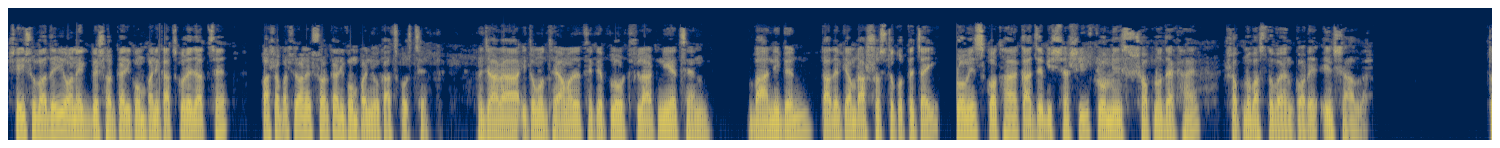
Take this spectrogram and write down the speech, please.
সেই সুবাদেই অনেক বেসরকারি কোম্পানি কাজ করে যাচ্ছে, পাশাপাশি অনেক সরকারি কোম্পানিও কাজ করছে। যারা ইতোমধ্যে আমাদের থেকে প্লট ফ্ল্যাট নিয়েছেন বা নিবেন, তাদেরকে আমরা আশ্বস্ত করতে চাই। প্রমিস কথা, কাজে বিশ্বাসী প্রমিস স্বপ্ন দেখায়, স্বপ্ন বাস্তবায়ন করে, ইনশাআল্লাহ। তো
